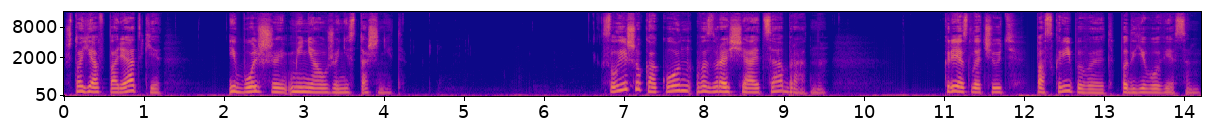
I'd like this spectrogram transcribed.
что я в порядке, и больше меня уже не стошнит. Слышу, как он возвращается обратно. Кресло чуть поскрипывает под его весом.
